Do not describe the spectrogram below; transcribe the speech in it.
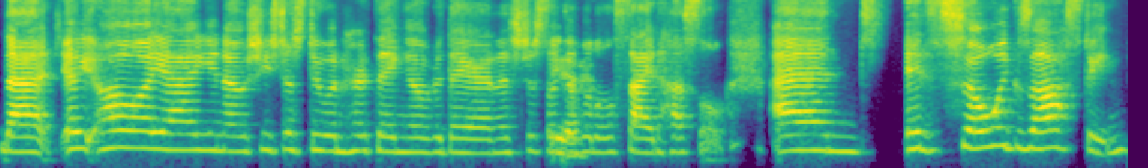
that eh, oh yeah you know she's just doing her thing over there and it's just like yeah. a little side hustle. And it's so exhausting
